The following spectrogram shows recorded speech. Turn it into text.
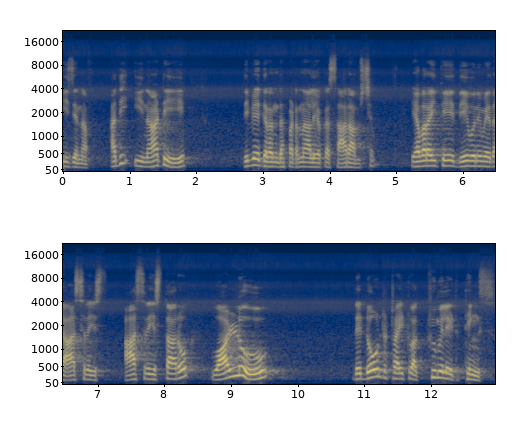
is enough అది ఈనాటి దివ్య గ్రంథ పఠనాల యొక్క సారాంశం. ఎవరైతే దేవుని మీద ఆశ్రయి ఆశ్రయిస్తారో వాళ్ళు they don't try to accumulate things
